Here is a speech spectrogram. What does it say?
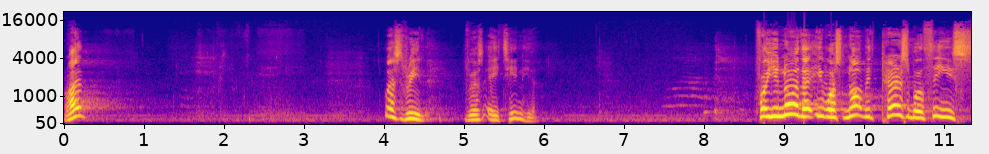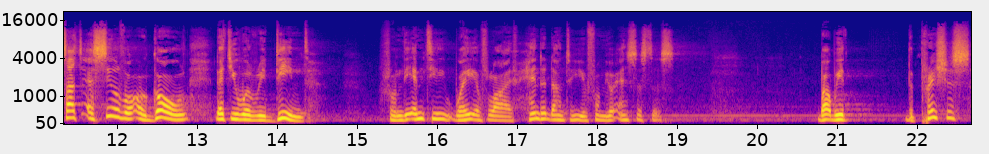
Right? Let's read verse 18 here. For you know that it was not with perishable things such as silver or gold that you were redeemed from the empty way of life handed down to you from your ancestors, but with the precious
